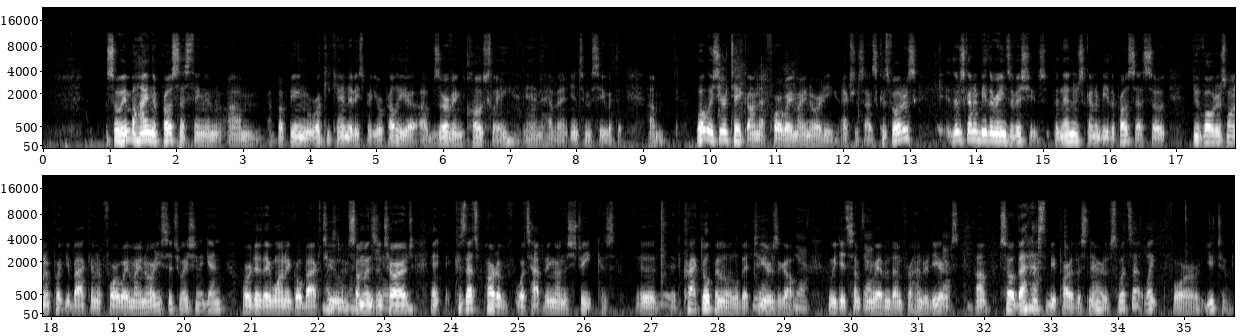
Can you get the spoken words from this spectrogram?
so in behind the process thing, and um, but being rookie candidates, but you were probably uh, observing closely and have an intimacy with it. Um, what was your take on that four-way minority exercise? Because voters, there's going to be the range of issues, but then there's going to be the process. So, do voters want to put you back in a four-way minority situation again, or do they want to go back to someone's in charge? Because that's part of what's happening on the street. Because it, it, cracked open a little bit two yeah. years ago. Yeah. We did something yeah. we haven't done for 100 years. Yeah. Um, so that has to be part of this narrative. So what's that like for you two?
